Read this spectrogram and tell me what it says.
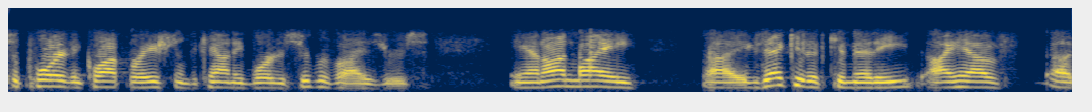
support and cooperation of the County Board of Supervisors. And on my uh, executive committee, I have uh,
